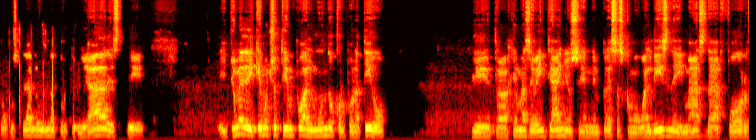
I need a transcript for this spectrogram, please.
buscar una oportunidad, este, y yo me dediqué mucho tiempo al mundo corporativo, trabajé más de 20 años en empresas como Walt Disney, Mazda, Ford,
